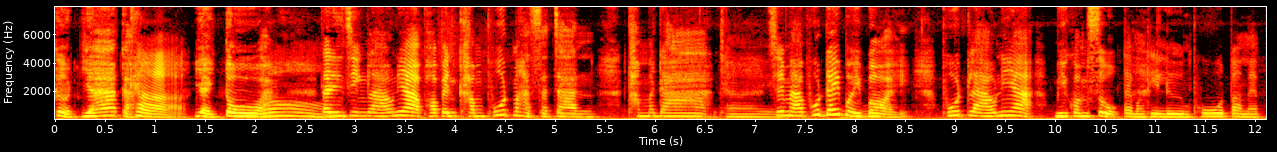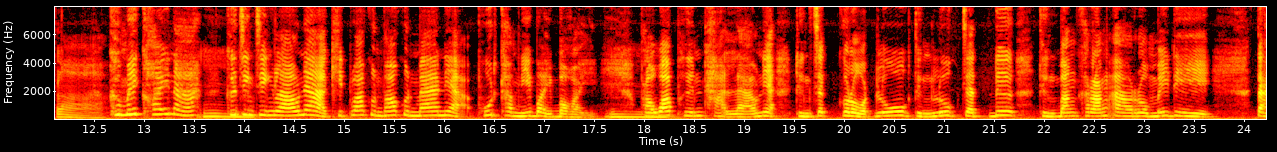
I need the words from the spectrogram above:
เกิดยากอะค่ะใหญ่โตอะอ๋อแต่จริงๆแล้วเนี่ยพอเป็นคำพูดมหัศจรรย์ ธรรมดา ใช่ใช่ไหมพูดได้บ่อยๆ พูดแล้วเนี่ยมีความสุข แต่บางทีลืมพูดป่ะแม่ปลา คือไม่ค่อยนะอืมคือจริง ๆ แล้วเนี่ยคิดว่าคุณพ่อคุณแม่เนี่ยพูดคำนี้บ่อยอืมๆเพราะว่าพื้นฐานแล้วเนี่ยถึงจะโกรธลูกถึงลูกจะดื้อถึงบางครั้งอารมณ์ไม่ดี แต่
